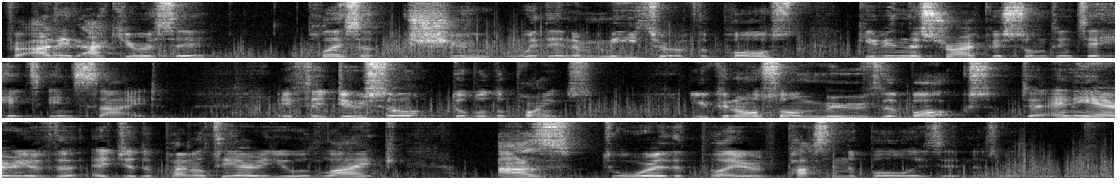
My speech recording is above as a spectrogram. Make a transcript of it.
For added accuracy, place a shoe within a metre of the post, giving the striker something to hit inside. If they do so, double the points. You can also move the box to any area of the edge of the penalty area you would like, as to where the player of passing the ball is in as well.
